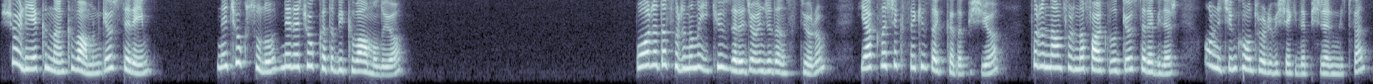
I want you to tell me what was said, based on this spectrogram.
Şöyle yakından kıvamını göstereyim. Ne çok sulu ne de çok katı bir kıvam oluyor. Bu arada fırınımı 200 derece önceden ısıtıyorum. Yaklaşık 8 dakikada pişiyor. Fırından fırına farklılık gösterebilir. Onun için kontrollü bir şekilde pişirelim lütfen.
